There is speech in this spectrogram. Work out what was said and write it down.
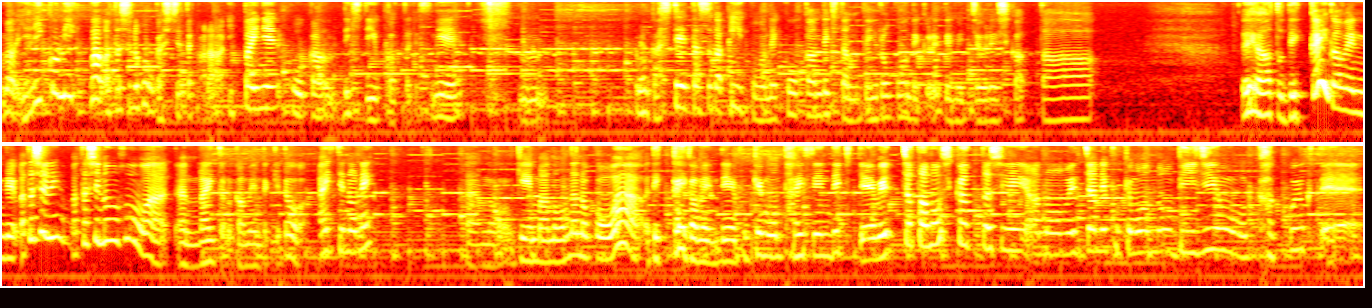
まあ、やり込みは私の方がしてたからいっぱいね交換できてよかったですね。うんなんかステータスがいい子をね交換できたので喜んでくれてめっちゃ嬉しかった。えあとでっかい画面で私はね私の方はあのライトの画面だけど相手のねあのゲーマーの女の子はでっかい画面でポケモン対戦できてめっちゃ楽しかったしあのめっちゃねポケモンの BGM もかっこよくて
